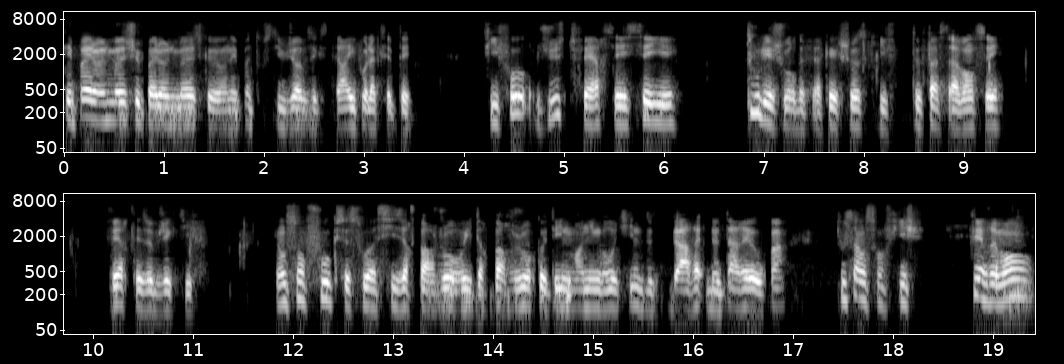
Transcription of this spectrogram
T'es pas Elon Musk, je suis pas Elon Musk, on n'est pas tous Steve Jobs, etc. Il faut l'accepter. Ce qu'il faut juste faire, c'est essayer tous les jours de faire quelque chose qui te fasse avancer vers tes objectifs. Et on s'en fout que ce soit 6 heures par jour, 8 heures par jour, côté une morning routine de, de taré ou pas. Tout ça, on s'en fiche. Fais vraiment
